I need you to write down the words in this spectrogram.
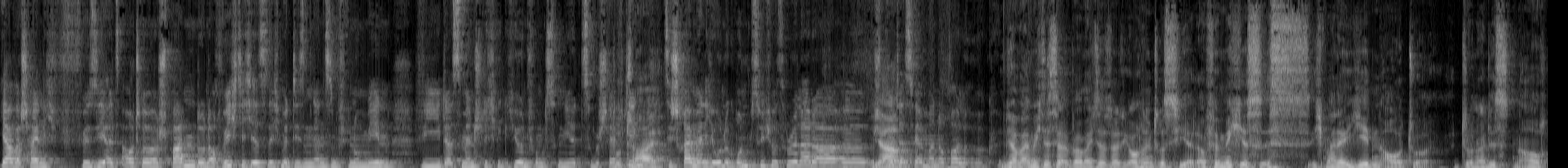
ja, wahrscheinlich für Sie als Autor spannend und auch wichtig ist, sich mit diesen ganzen Phänomenen, wie das menschliche Gehirn funktioniert, zu beschäftigen. Total. Sie schreiben ja nicht ohne Grund Psychothriller, da äh, spielt ja. das ja immer eine Rolle. Ja, weil mich das, weil mich das natürlich auch interessiert. Aber für mich ist, ist, ich meine, jeden Autor, Journalisten auch,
